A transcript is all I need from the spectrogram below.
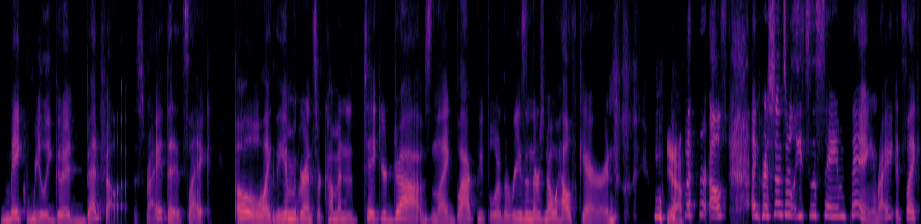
make really good bedfellows, right? That it's like, oh, like the immigrants are coming to take your jobs, and like black people are the reason there's no health care. And Yeah. whatever else. And Christians are it's the same thing, right? It's like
